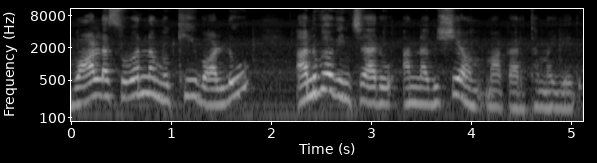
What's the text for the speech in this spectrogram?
వాళ్ళ సువర్ణముఖి వాళ్ళు అనుభవించారు అన్న విషయం మాకు అర్థమయ్యేది.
